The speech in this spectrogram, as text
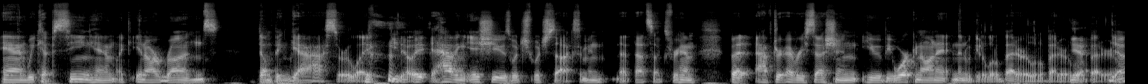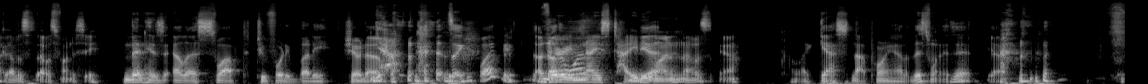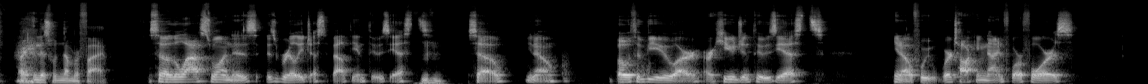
and we kept seeing him like in our runs dumping gas or like you know it, having issues, which which sucks. I mean that that sucks for him. But after every session, he would be working on it, and then we get a little better, a little better, a Yeah. little better. Yeah. Like, that was that was fun to see. Then his LS swapped 240 buddy showed up. Yeah. it's like what? Another Very one? nice, tidy Yeah. one. That was yeah. I'm like gas is not pouring out of this one, is it? Yeah. All right, hit us with number five. so the last one is is really just about the enthusiasts. Mhm. So you know, both of you are are huge enthusiasts. You know, if we we're talking 944s,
